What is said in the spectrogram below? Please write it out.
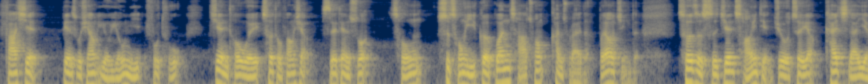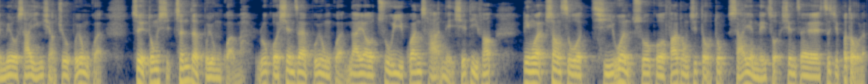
发现变速箱有油泥，附图，箭头为车头方向。四 S 店说从是从一个观察窗看出来的，不要紧的。车子时间长一点就这样，开起来也没有啥影响，就不用管。这东西真的不用管嘛？如果现在不用管，那要注意观察哪些地方？另外，上次我提问说过发动机抖动，啥也没做，现在自己不抖了。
